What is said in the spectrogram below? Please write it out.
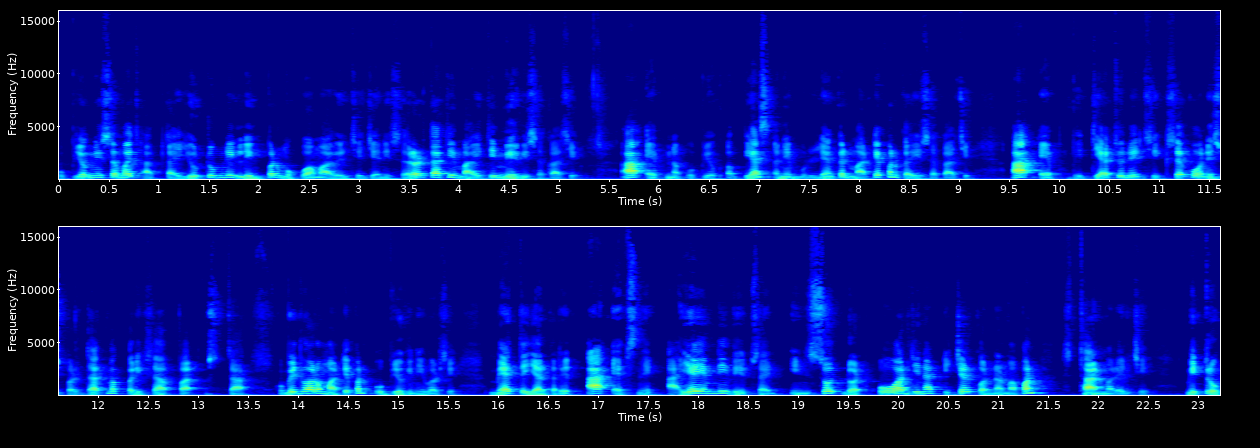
ઉપયોગની સમજ આપતા યુટ્યુબની લિંક પણ મૂકવામાં આવેલ છે, જેની સરળતાથી માહિતી મેળવી શકાશે. આ એપનો ઉપયોગ અભ્યાસ અને મૂલ્યાંકન માટે પણ કરી શકાશે. આ એપ વિદ્યાર્થીઓને શિક્ષકો અને સ્પર્ધાત્મક પરીક્ષા આપવા ઉમેદવારો માટે પણ ઉપયોગી નીવડશે. મેં તૈયાર કરેલ આ એપ્સને આઈઆઈએમની વેબસાઇટ ઇન્સોટ ડોટ ઓઆરજીના ટીચર કોર્નરમાં પણ સ્થાન મળેલ છે. મિત્રો,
